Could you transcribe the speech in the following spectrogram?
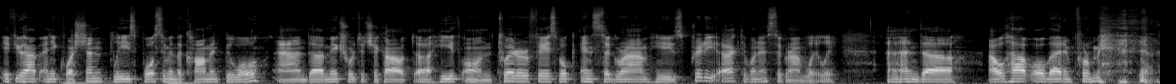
if you have any question, please post them in the comment below. And uh, make sure to check out uh, Heath on Twitter, Facebook, Instagram. He's pretty active on Instagram lately. And uh, I'll have all that information. Yeah.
